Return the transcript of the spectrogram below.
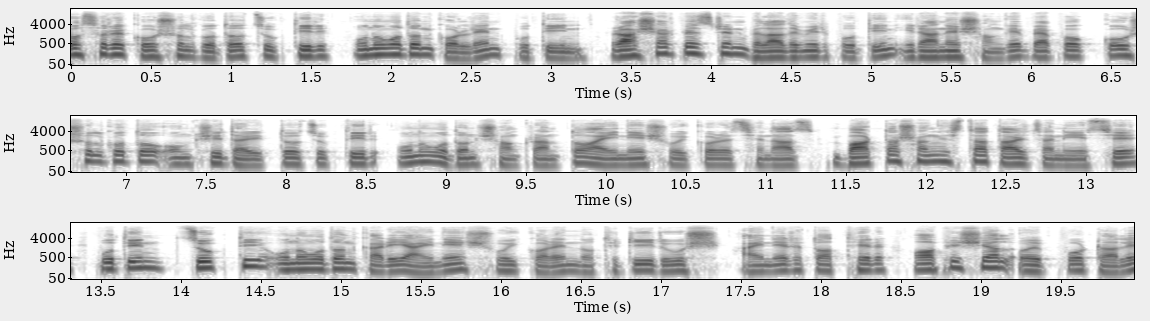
বছরের কৌশলগত চুক্তির অনুমোদন করলেন পুতিন। রাশিয়ার প্রেসিডেন্ট ভ্লাদিমির পুতিন ইরানের সঙ্গে ব্যাপক কৌশলগত অংশীদারিত্ব চুক্তির অনুমোদন সংক্রান্ত আইনে সই করেছেন আজ। বার্তা সংস্থা তার জানিয়েছে, পুতিন চুক্তি অনুমোদনকারী আইনে সই করেন নথিটি রুশ আইনের তথ্যের অফিসিয়াল ওয়েব পোর্টালে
